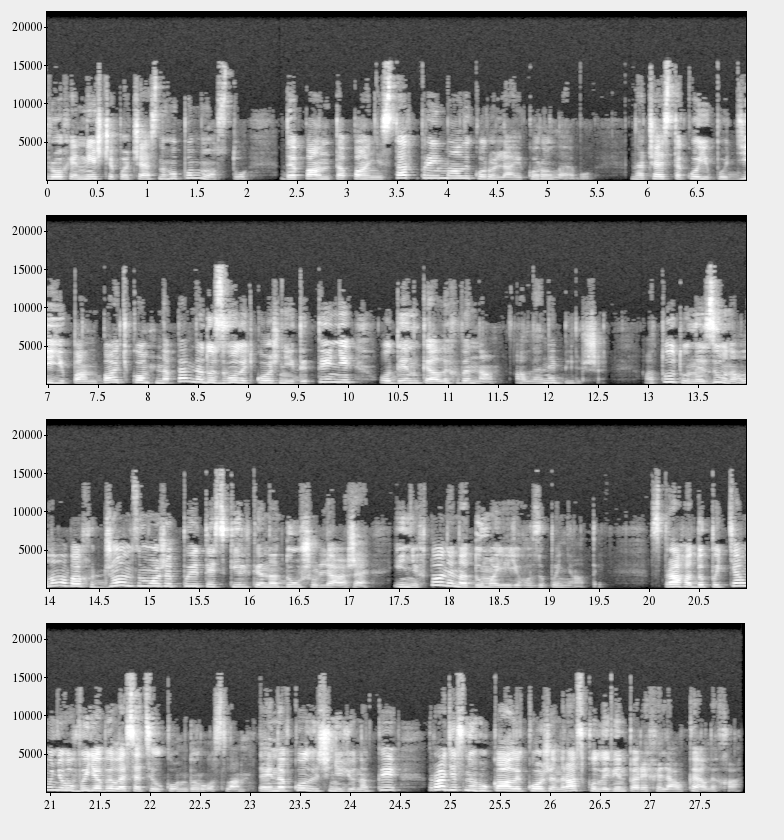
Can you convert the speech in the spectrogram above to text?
трохи нижче почесного помосту, де пан та пані Старк приймали короля і королеву. На честь такої події пан батько, напевне, дозволить кожній дитині один келих вина, але не більше. А тут унизу на лавах Джон зможе пити, скільки на душу ляже, і ніхто не надумає його зупиняти. Спрага до пиття у нього виявилася цілком доросла, та й навколишні юнаки радісно гукали кожен раз, коли він перехиляв келиха.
